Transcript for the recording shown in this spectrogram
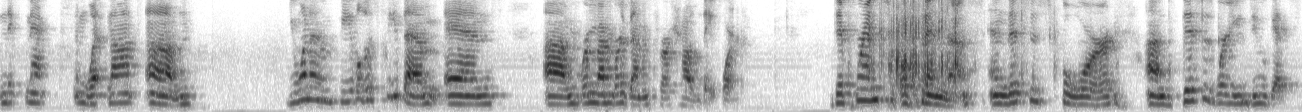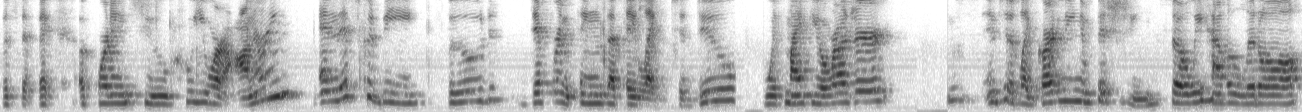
knickknacks and whatnot um, you want to be able to see them and um, remember them for how they were different ofrendas and this is for um, this is where you do get specific according to who you are honoring. And this could be food, different things that they like to do. With my Tio Roger, into like gardening and fishing. So we have a little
